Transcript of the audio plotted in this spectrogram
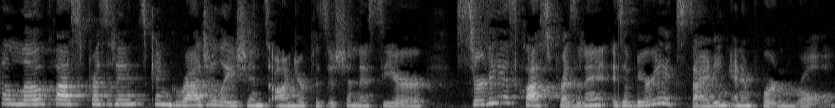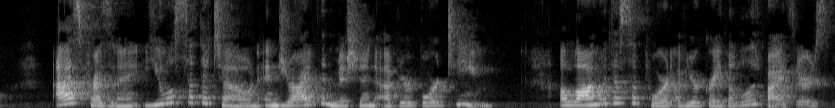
Hello, class presidents. Congratulations on your position this year. Serving as class president is a very exciting and important role. As president, you will set the tone and drive the mission of your board team. Along with the support of your grade level advisors,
